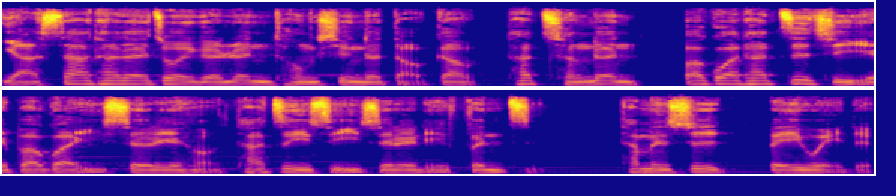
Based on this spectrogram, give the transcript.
亚萨他在做一个认同性的祷告，他承认。包括他自己，也包括以色列哈，他自己是以色列的一份子，他们是卑微的。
